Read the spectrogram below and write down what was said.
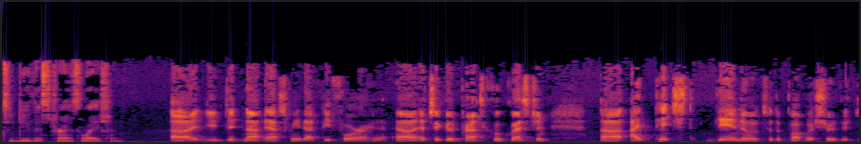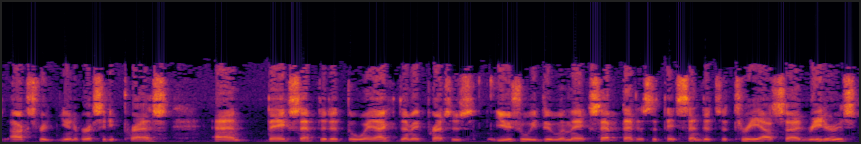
to do this translation? Uh, you did not ask me that before. Uh, it's a good practical question. Uh, I pitched Guéhenno to the publisher, the Oxford University Press, and they accepted it the way academic presses usually do when they accept that is that they send it to three outside readers.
